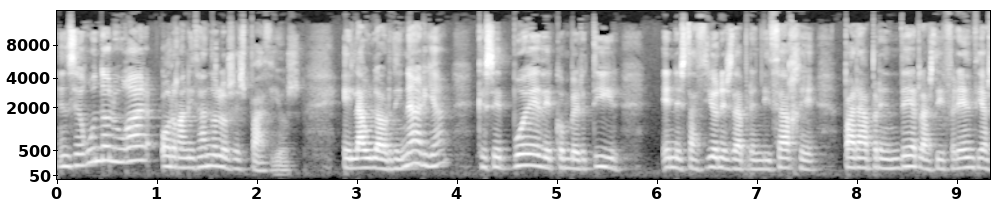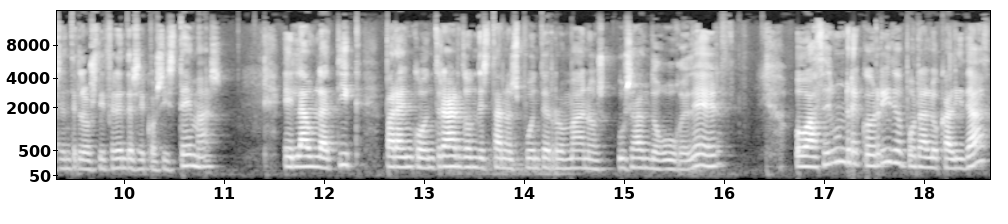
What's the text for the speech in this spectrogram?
En segundo lugar, organizando los espacios. El aula ordinaria, que se puede convertir en estaciones de aprendizaje para aprender las diferencias entre los diferentes ecosistemas, el aula TIC para encontrar dónde están los puentes romanos usando Google Earth, o hacer un recorrido por la localidad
